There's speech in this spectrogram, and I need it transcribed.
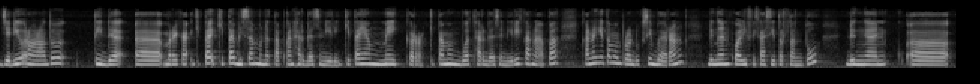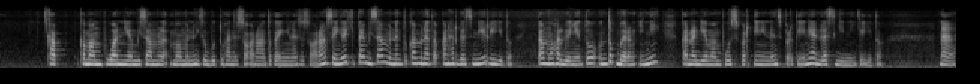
Jadi orang-orang tuh tidak uh, mereka kita kita bisa menetapkan harga sendiri. Kita yang maker kita membuat harga sendiri. Karena apa? Karena kita memproduksi barang dengan kualifikasi tertentu dengan uh, kap, kemampuan yang bisa memenuhi kebutuhan seseorang atau keinginan seseorang sehingga kita bisa menentukan menetapkan harga sendiri gitu. Kita mau harganya itu untuk barang ini karena dia mampu seperti ini dan seperti ini adalah segini kayak gitu. Nah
